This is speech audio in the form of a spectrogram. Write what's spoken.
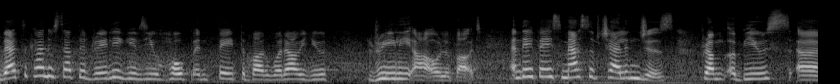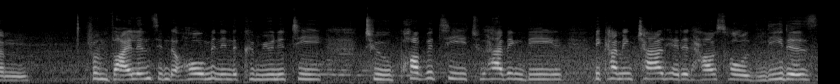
That's the kind of stuff that really gives you hope and faith about what our youth really are all about. And they face massive challenges from abuse, um, from violence in the home and in the community, to poverty, to having been becoming child-headed household leaders,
